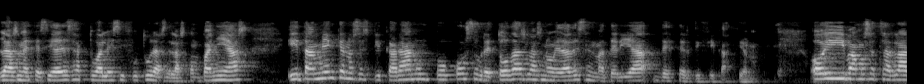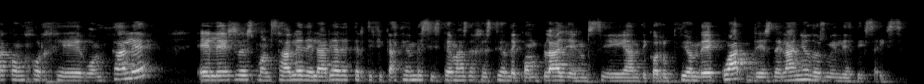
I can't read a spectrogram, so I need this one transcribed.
las necesidades actuales y futuras de las compañías y también que nos explicarán un poco sobre todas las novedades en materia de certificación. Hoy vamos a charlar con Jorge González, él es responsable del área de certificación de sistemas de gestión de compliance y anticorrupción de EQUA desde el año 2016.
